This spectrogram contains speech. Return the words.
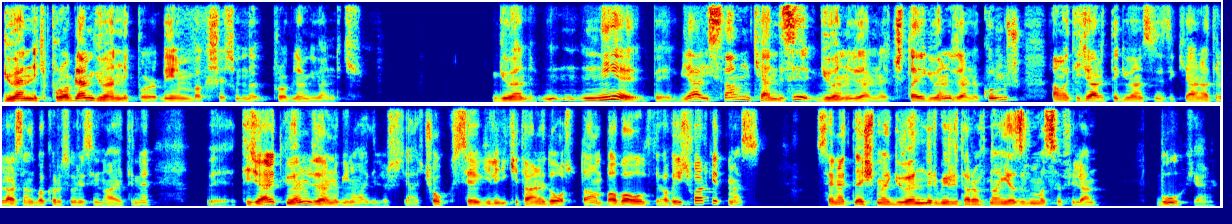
Güvenlik, problem güvenlik bu. Benim bakış açımda problem güvenlik. Güven niye? Ya İslam'ın kendisi güven üzerine, çıtayı güven üzerine kurmuş ama ticarette güvensizlik. Yani hatırlarsanız Bakara suresinin ayetini ve ticaret güven üzerine bina edilir. Yani çok sevgili iki tane dost tamam baba ya hiç fark etmez. Senetleşme, güvenilir biri tarafından yazılması filan bu yani.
